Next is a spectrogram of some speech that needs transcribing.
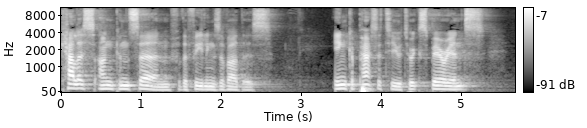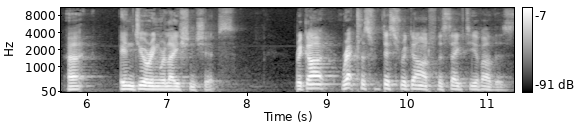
Callous unconcern for the feelings of others, incapacity to experience uh, enduring relationships, regard, reckless disregard for the safety of others,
